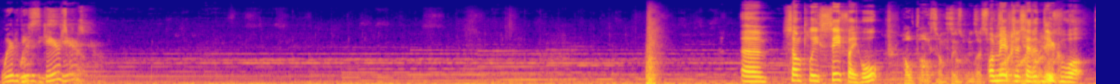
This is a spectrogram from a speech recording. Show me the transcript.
Where do these stairs go? Um, someplace safe, I hope. Hopefully someplace with less Or maybe just said that they go up.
